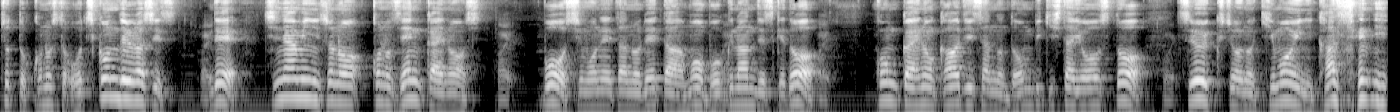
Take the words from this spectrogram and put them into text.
ちょっとこの人落ち込んでるらしいです。はいで、ちなみにその、この前回のはい。某下ネタのレターも僕なんですけど、はい今回の川地さんのドン引きした様子と、はい強い口調のキモいに完全に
